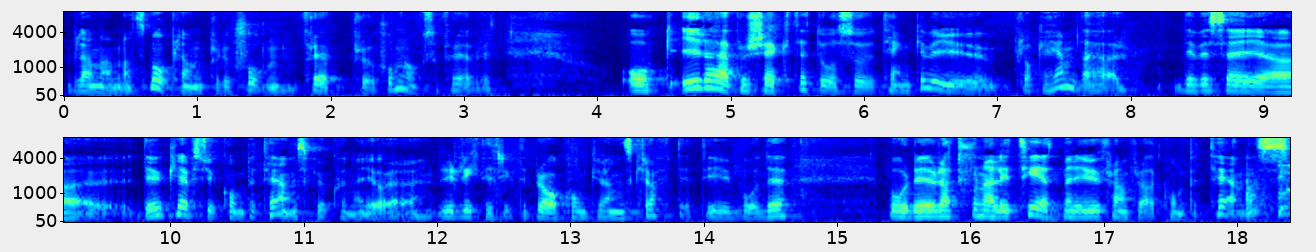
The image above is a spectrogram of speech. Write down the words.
Bland annat småplantproduktion, fröproduktion också för övrigt. Och i det här projektet då så tänker vi ju plocka hem det här. Det vill säga, det krävs ju kompetens för att kunna göra det riktigt, riktigt bra och konkurrenskraftigt. Det är ju både, både rationalitet men det är ju framförallt kompetens.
